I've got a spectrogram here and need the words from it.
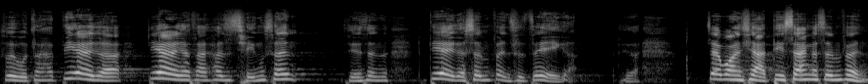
所以我他第二个第二个他他是情深，情深第二个身份是这个，对吧？再往下第三个身份，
